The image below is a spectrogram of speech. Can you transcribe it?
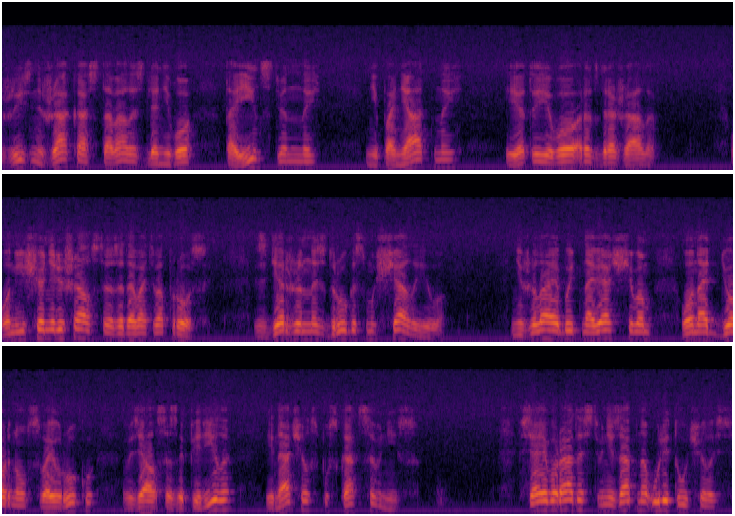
Жизнь Жака оставалась для него таинственной, непонятной, и это его раздражало. Он еще не решался задавать вопросы. Сдержанность друга смущала его. Не желая быть навязчивым, он отдернул свою руку, взялся за перила и начал спускаться вниз. Вся его радость внезапно улетучилась.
